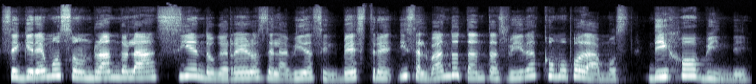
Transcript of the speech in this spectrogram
Seguiremos honrándola, siendo guerreros de la vida silvestre y salvando tantas vidas como podamos, dijo Bindi.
